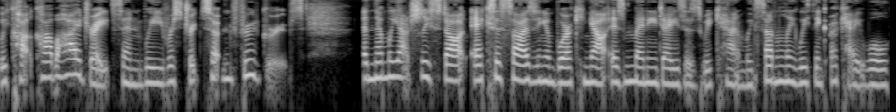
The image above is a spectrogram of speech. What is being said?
we cut carbohydrates and we restrict certain food groups and then we actually start exercising and working out as many days as we can we suddenly we think okay well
